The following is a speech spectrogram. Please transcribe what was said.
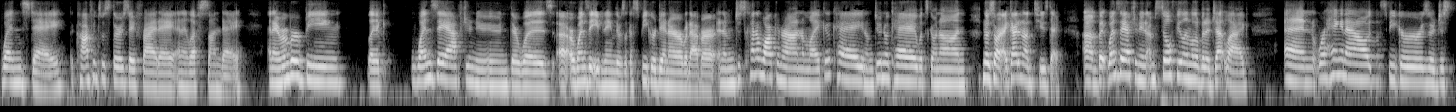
Wednesday. The conference was Thursday, Friday, and I left Sunday. And I remember being like Wednesday afternoon, there was, uh, or Wednesday evening, there was like a speaker dinner or whatever. And I'm just kind of walking around. I'm like, okay, you know, I'm doing okay. What's going on? No, sorry, I got it on Tuesday. Um, but Wednesday afternoon, I'm still feeling a little bit of jet lag and we're hanging out speakers are just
